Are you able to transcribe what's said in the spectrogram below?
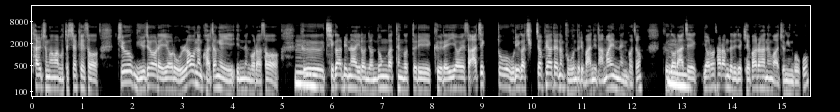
탈중앙화부터 시작해서 쭉 user layer로 올라오는 과정에 있는 거라서 음. 그 지갑이나 이런 연동 같은 것들이 그 layer에서 아직 또 우리가 직접 해야 되는 부분들이 많이 남아 있는 거죠. 그걸 음. 아직 여러 사람들이 이제 개발을 하는 와중인 거고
